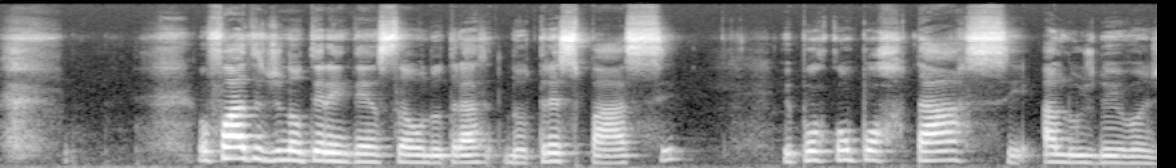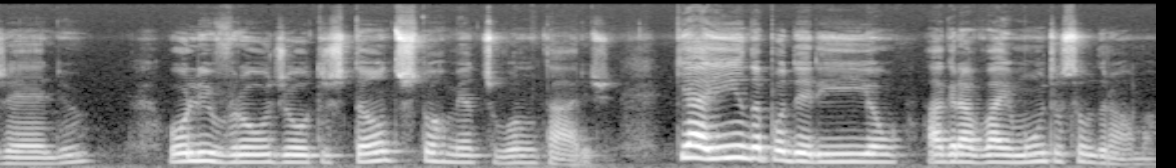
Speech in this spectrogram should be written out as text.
o fato de não ter a intenção do, tra... do trespasse e por comportar-se à luz do Evangelho, o livrou de outros tantos tormentos voluntários, que ainda poderiam agravar em muito o seu drama.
